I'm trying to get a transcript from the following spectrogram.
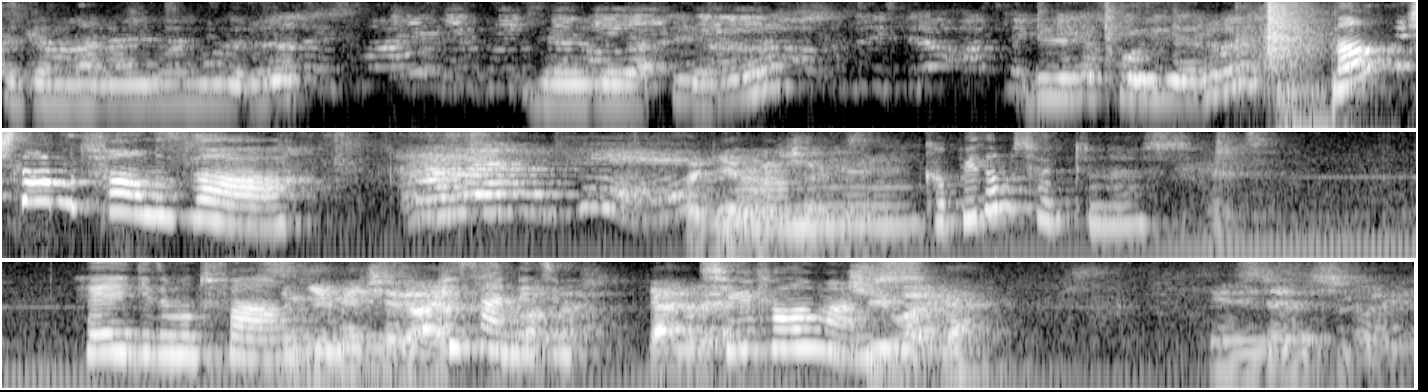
Kızımla oyun oynuyoruz. Böyle yapıyoruz. Böyle koyuyoruz. Ne yapmışlar mutfağımıza? Ama Da girme içeri kızım. Kapıyı da mı söktünüz? Evet. Hey gidi mutfağım. Kızım girme içeri ayak Pis anneciğim. batar. Gel buraya. Çivi falan varmış. Çivi var gel. Temizleyeceğiz biz şimdi orayı.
